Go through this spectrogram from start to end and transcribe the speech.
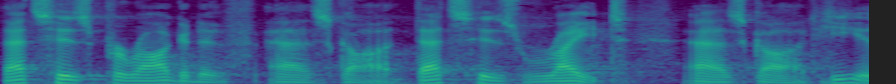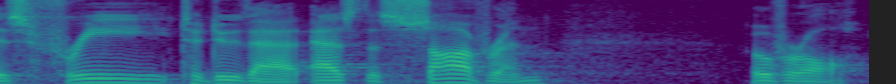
That's his prerogative as God. That's his right as God. He is free to do that as the sovereign over all.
